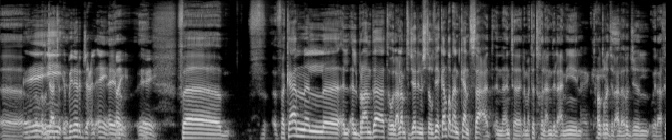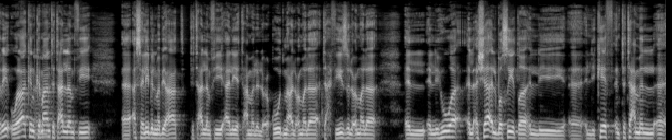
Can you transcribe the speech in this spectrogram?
آه، إيه رجعت إيه بنرجع لايه أيوه، طيب إيه. إيه ف فكان ال- ال- البراندات أو العلامه التجارية اللي نشتغل فيها كان طبعا كانت تساعد إن أنت لما تدخل عند العميل أكيد. تحط رجل على رجل وإلى آخره ولكن آه. كمان تتعلم في آه، أساليب المبيعات تتعلم فيه آلية عمل العقود مع العملاء تحفيز العملاء ال- اللي هو الأشياء البسيطة اللي آه، اللي كيف أنت تعمل آه،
